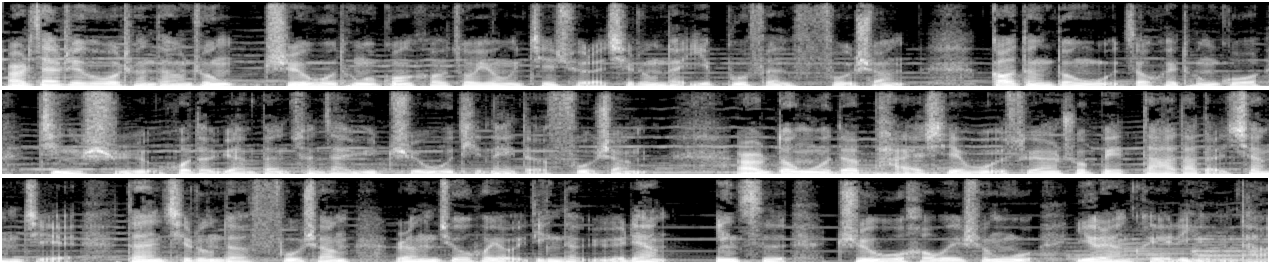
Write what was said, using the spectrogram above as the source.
而在这个过程当中，植物通过光合作用汲取了其中的一部分富商，高等动物则会通过进食获得原本存在于植物体内的富商。而动物的排泄物虽然说被大大的降解，但其中的富商仍旧会有一定的余量，因此植物和微生物依然可以利用它。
